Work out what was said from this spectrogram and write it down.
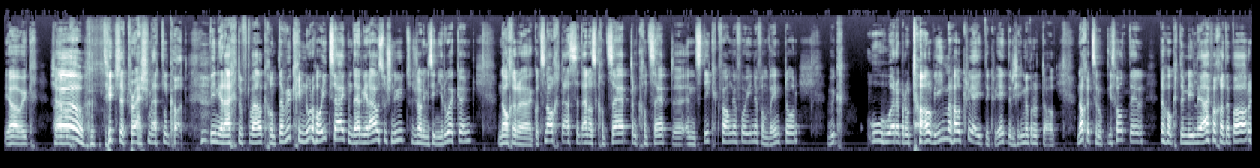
Ja, wirklich. Oh! deutscher Trash-Metal-Gott, bin ich recht auf die Welt gekommen. Dann wirklich ihm nur Heu gesagt und er mir auch sonst nichts. Sonst habe ich ihm seine Ruhe gegönnt. Nachher äh, geht zu Nachtessen, dann ans Konzert. Am Konzert äh, einen Stick gefangen von ihnen, vom Ventor. Wirklich uh, brutal, wie immer halt Creator. Creator ist immer brutal. Nachher zurück ins Hotel, da hockt der Mille einfach an der Bar,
